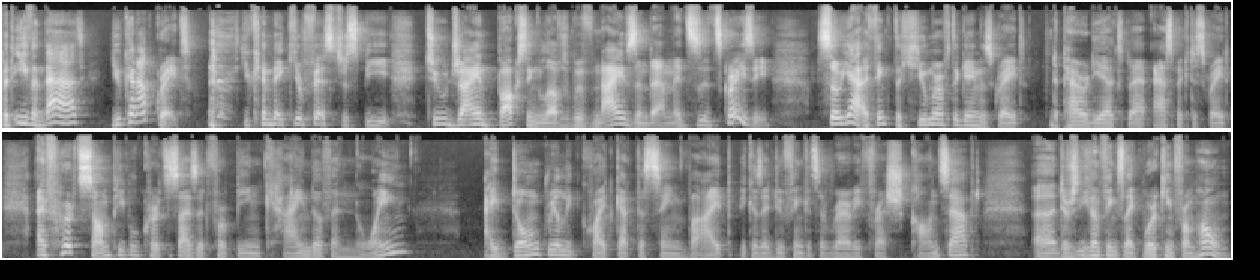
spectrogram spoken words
But even that, you can upgrade. you can make your fist just be two giant boxing gloves with knives in them. It's it's crazy. So yeah, I think the humor of the game is great. The parody aspect is great. I've heard some people criticize it for being kind of annoying. I don't really quite get the same vibe because I do think it's a very fresh concept. Uh, there's even things like working from home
